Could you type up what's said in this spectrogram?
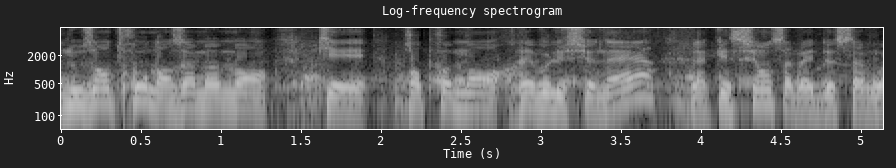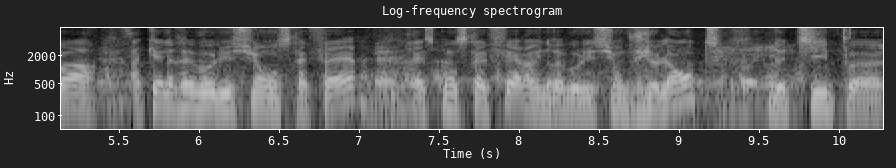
Nous entrons dans un moment qui est proprement révolutionnaire. La question, ça va être de savoir à quelle révolution on se réfère. Est-ce qu'on se réfère à une révolution violente de type euh,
